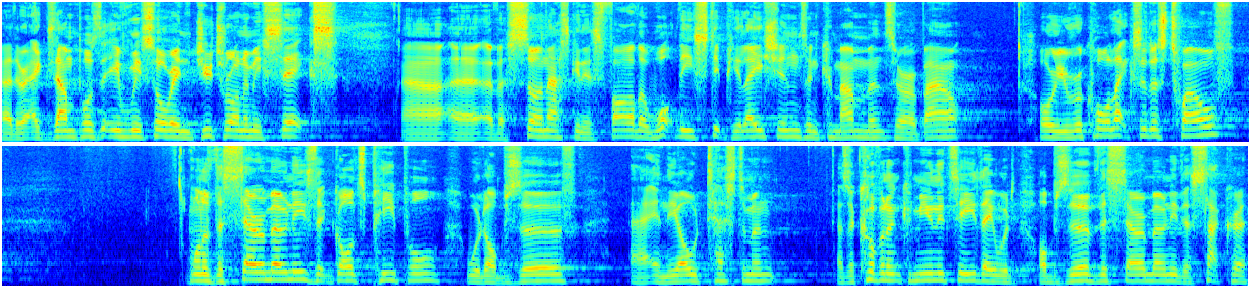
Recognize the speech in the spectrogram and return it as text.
Uh, there are examples that even we saw in Deuteronomy 6 uh, uh, of a son asking his father what these stipulations and commandments are about. Or you recall Exodus 12, one of the ceremonies that God's people would observe uh, in the Old Testament as a covenant community, they would observe this ceremony, the, sacri-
